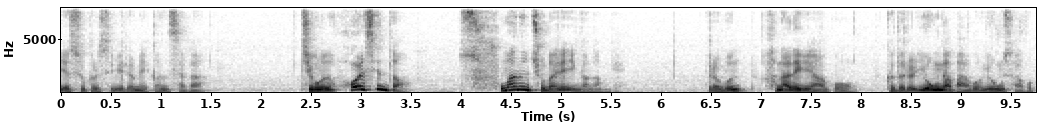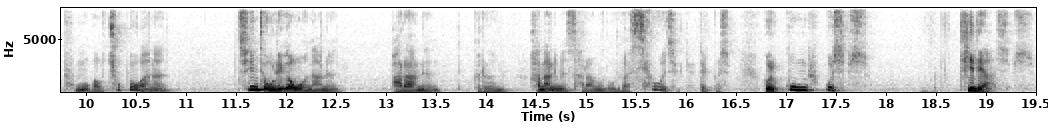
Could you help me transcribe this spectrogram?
예수 그리스도 이름의 건세가 지금보다 훨씬 더 수많은 주변의 인간관계 여러분 하나 되게 하고 그들을 용납하고 용서하고 품어가고 축복하는 진짜 우리가 원하는 바라는 그런 하나님의 사람을 우리가 세워지게 될 것입니다. 그걸 꿈꾸십시오. 기대하십시오.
